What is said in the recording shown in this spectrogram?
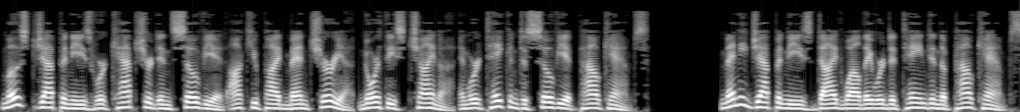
Most Japanese were captured in Soviet-occupied Manchuria northeast China and were taken to Soviet POW camps. Many Japanese died while they were detained in the POW camps.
